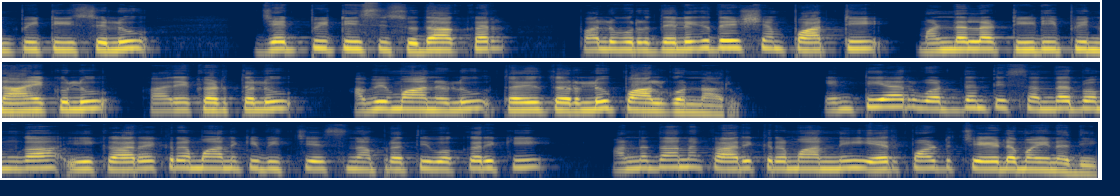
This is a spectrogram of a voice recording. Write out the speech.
ఎంపీటీసీలు జెడ్పీటీసీ సుధాకర్ పలువురు తెలుగుదేశం పార్టీ మండల టీడీపీ నాయకులు కార్యకర్తలు అభిమానులు తదితరులు పాల్గొన్నారు. ఎన్టీఆర్ వర్ధంతి సందర్భంగా ఈ కార్యక్రమానికి విచ్చేసిన ప్రతి ఒక్కరికి అన్నదాన కార్యక్రమాన్ని ఏర్పాటు చేయడమైనది.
